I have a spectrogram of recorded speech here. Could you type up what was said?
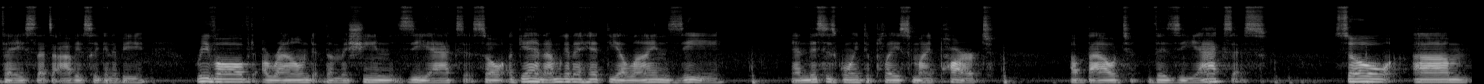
face that's obviously going to be revolved around the machine z-axis. So again, I'm going to hit the align z, and this is going to place my part about the z-axis. So um,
